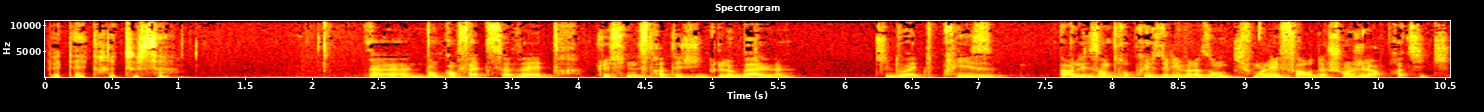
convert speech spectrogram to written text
peut-être tout ça Euh, donc en fait, ça va être plus une stratégie globale qui doit être prise par les entreprises de livraison qui font l'effort de changer leurs pratiques.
